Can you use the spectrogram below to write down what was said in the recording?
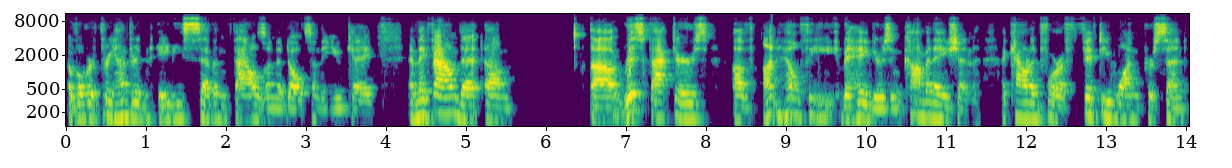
of over 387,000 adults in the UK. And they found that um, uh, risk factors of unhealthy behaviors in combination accounted for a 51%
